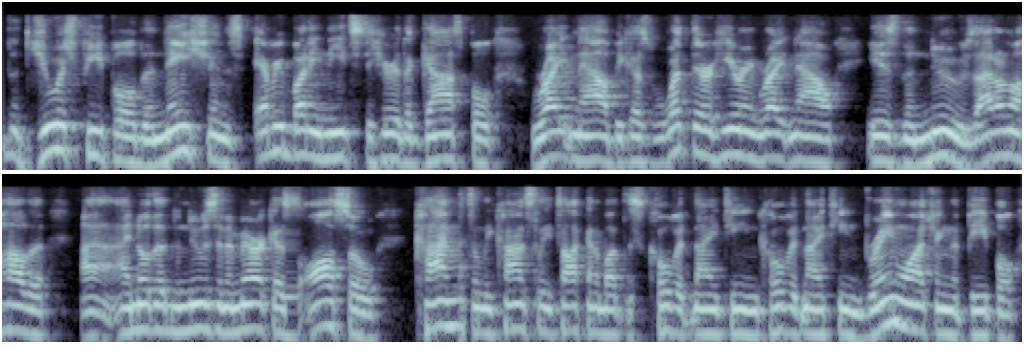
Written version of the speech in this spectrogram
the Jewish people, the nations, everybody needs to hear the gospel right now because what they're hearing right now is the news. I don't know how the. I, I know that the news in America is also constantly, constantly talking about this COVID 19, COVID 19, brainwashing the people,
